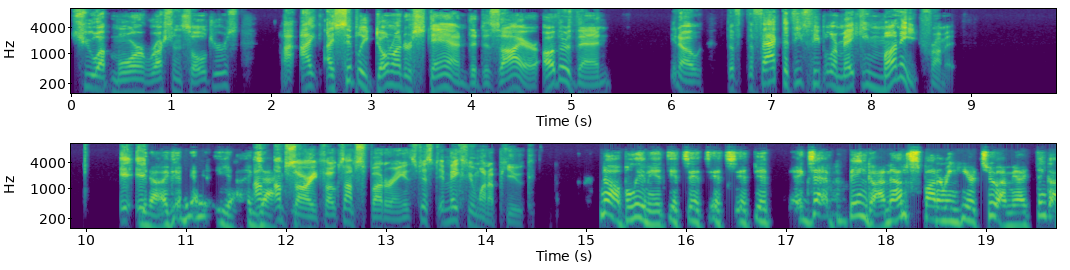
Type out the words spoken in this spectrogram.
chew up more Russian soldiers I, I simply don't understand the desire other than you know the, the fact that these people are making money from it. it, it yeah, yeah, exactly. I'm, I'm, sorry, folks. I'm sputtering. It's just it makes me want to puke. No, believe me, it, it's it's it's it, it exact bingo. I mean, I'm sputtering here too. I mean, I think I,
